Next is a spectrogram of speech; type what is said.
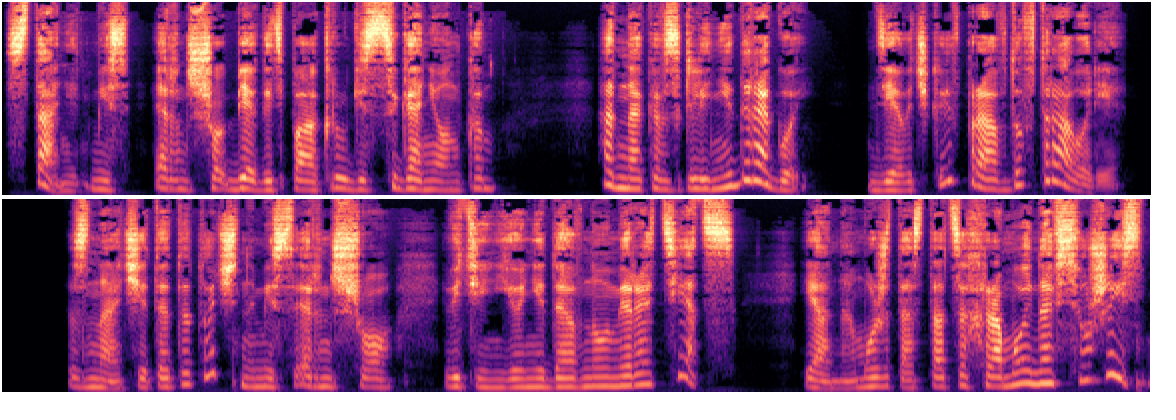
«Станет мисс Эрншо бегать по округе с цыганенком. Однако взгляни, дорогой, девочка и вправду в трауре. Значит, это точно мисс Эрншо, ведь у нее недавно умер отец, и она может остаться хромой на всю жизнь.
